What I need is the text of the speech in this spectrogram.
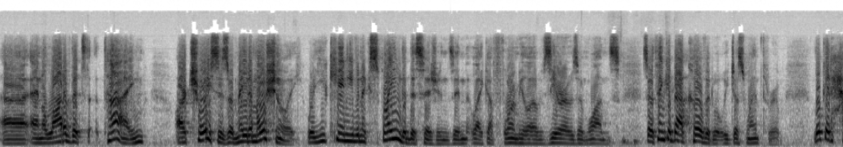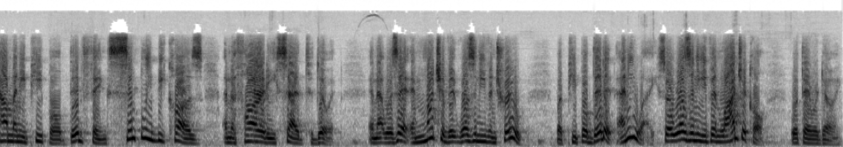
Uh, and a lot of the time, our choices are made emotionally, where you can't even explain the decisions in like a formula of zeros and ones. So think about COVID, what we just went through. Look at how many people did things simply because an authority said to do it. And that was it. And much of it wasn't even true, but people did it anyway. So it wasn't even logical what they were doing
